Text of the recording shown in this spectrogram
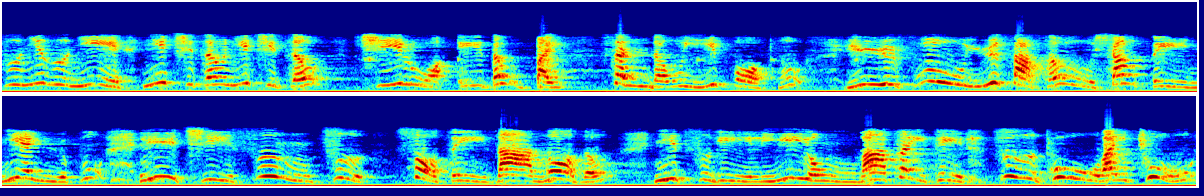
是你是你，你去走你去走，起落一头白。神斗一佛夫，与夫与杀手，相对年与夫，力气四五次，少贼杀恼肉。你此个利用马贼腿，自破为出，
